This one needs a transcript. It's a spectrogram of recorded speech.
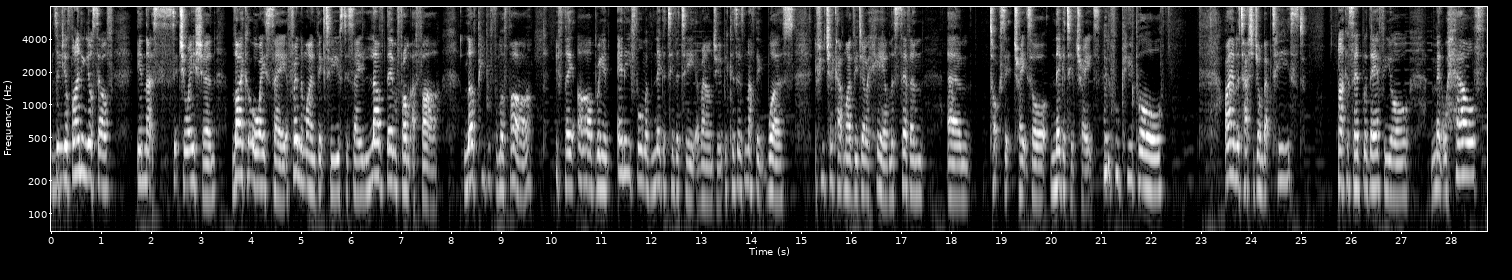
If you're finding yourself in that situation, like I always say, a friend of mine, Victor, used to say, love them from afar. Love people from afar if they are bringing any form of negativity around you, because there's nothing worse. If you check out my video here on the seven um, toxic traits or negative traits, beautiful people. I am Natasha John Baptiste. Like I said, we're there for your mental health,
